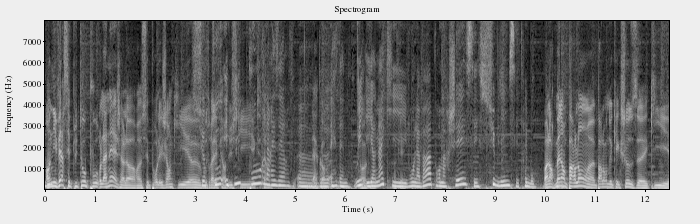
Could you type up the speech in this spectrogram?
En hiver, c'est plutôt pour la neige. Alors, c'est pour les gens qui euh, voudraient aller Surtout, faire et du puis ski. pour etc. la réserve de Eden. Oui, il y en a qui vont là-bas pour marcher. C'est sublime, c'est très beau. Bon alors maintenant parlons parlons de quelque chose qui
